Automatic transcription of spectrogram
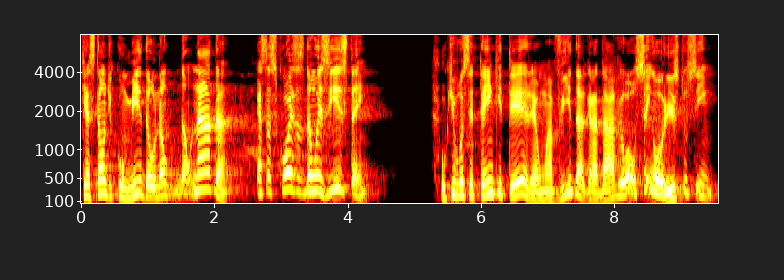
questão de comida ou não, não, nada. Essas coisas não existem. O que você tem que ter é uma vida agradável ao Senhor, isto sim.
